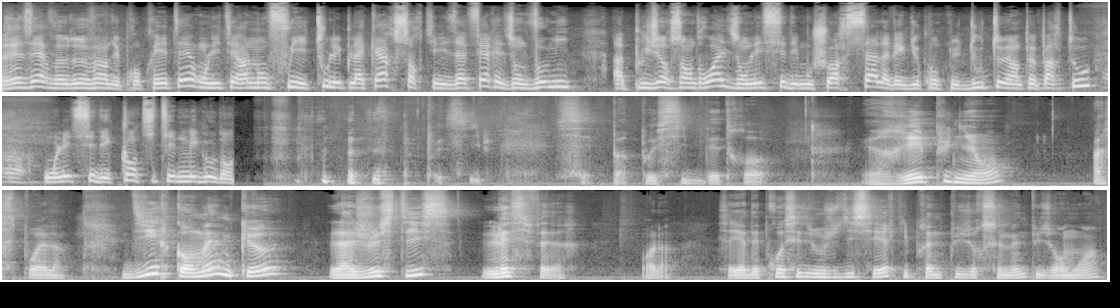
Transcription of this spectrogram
réserve de vin du propriétaire, ont littéralement fouillé tous les placards, sorti les affaires, ils ont vomi à plusieurs endroits, ils ont laissé des mouchoirs sales avec du contenu douteux un peu partout, oh. ont laissé des quantités de mégots dans. c'est pas possible c'est pas possible d'être euh, répugnant à ce point-là. Dire quand même que la justice laisse faire. Voilà. Il y a des procédures judiciaires qui prennent plusieurs semaines, plusieurs mois.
